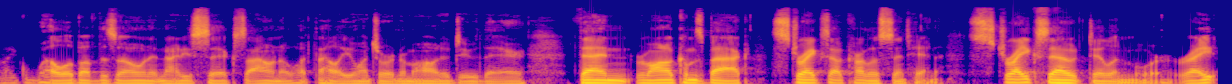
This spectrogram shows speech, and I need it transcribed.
like well above the zone at 96. I don't know what the hell you want Jordan Romano to do there. Then Romano comes back, strikes out Carlos Santana, strikes out Dylan Moore, right?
